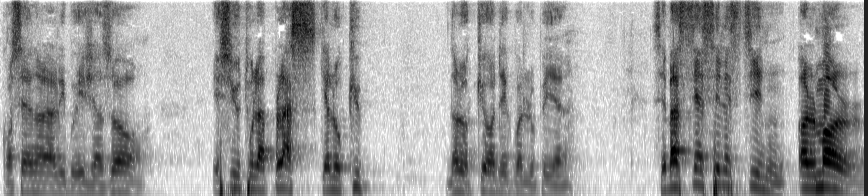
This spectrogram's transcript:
concernant la librairie Jazor et surtout la place qu'elle occupe dans le cœur des Guadeloupéens. Sébastien Célestine Olmol,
